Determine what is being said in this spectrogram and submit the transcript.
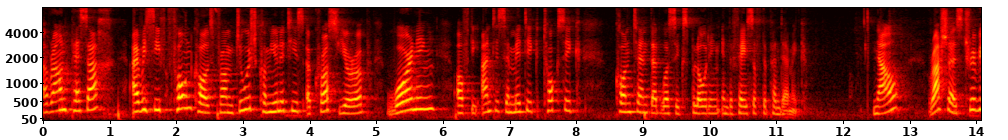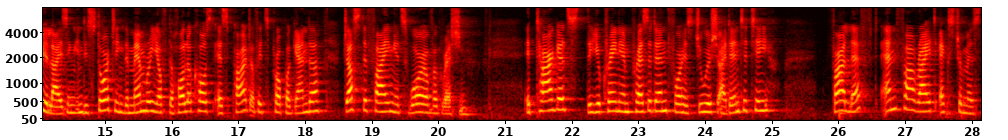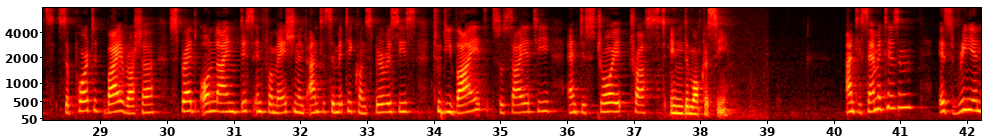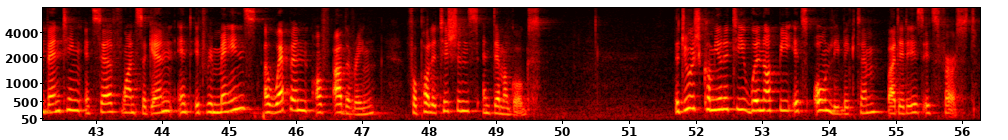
Around Pesach, I received phone calls from Jewish communities across Europe warning of the anti Semitic, toxic content that was exploding in the face of the pandemic. Now, Russia is trivializing and distorting the memory of the Holocaust as part of its propaganda justifying its war of aggression. It targets the Ukrainian president for his Jewish identity. Far left and far right extremists supported by Russia spread online disinformation and anti Semitic conspiracies to divide society and destroy trust in democracy. Anti Semitism is reinventing itself once again, and it remains a weapon of othering for politicians and demagogues. The Jewish community will not be its only victim, but it is its first.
